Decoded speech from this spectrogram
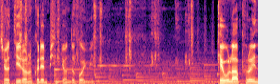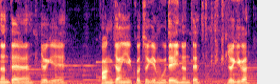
저 뒤로는 글램핑 존도 보입니다. 개울 앞으로 있는데 여기 광장이 있고 저기 무대 있는데 여기가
